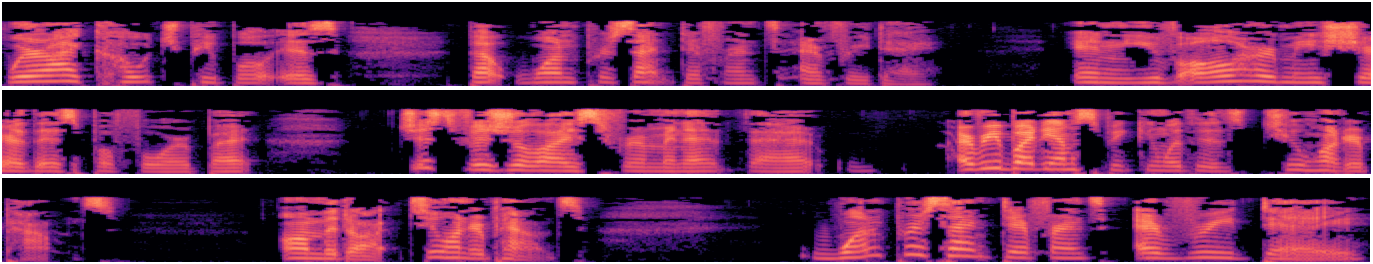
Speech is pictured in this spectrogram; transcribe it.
Where I coach people is that 1% difference every day. And you've all heard me share this before, but just visualize for a minute that everybody I'm speaking with is 200 pounds on the dot, 200 pounds. 1% difference every day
